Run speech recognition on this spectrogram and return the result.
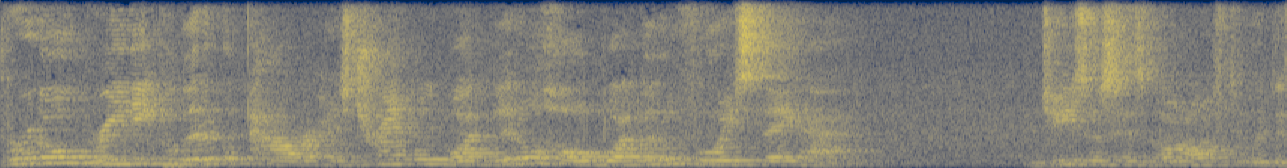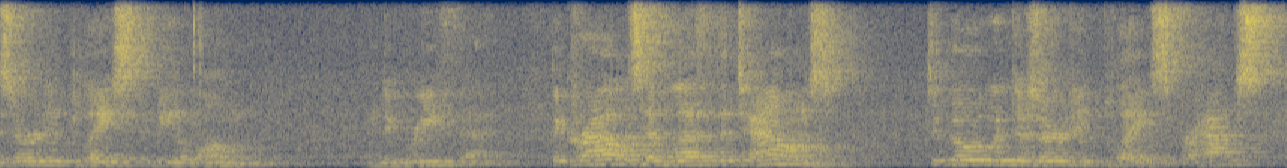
brutal, greedy political power, has trampled what little hope, what little voice they had. And Jesus has gone off to a deserted place to be alone and to grieve that. The crowds have left the towns to go to a deserted place, perhaps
